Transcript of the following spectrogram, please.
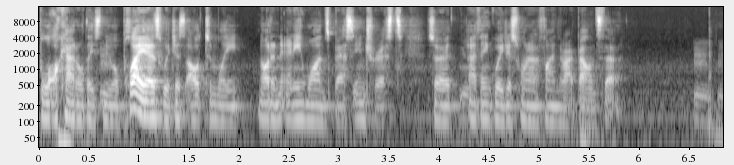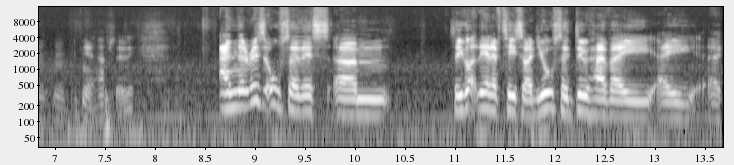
block out all these newer players, which is ultimately not in anyone's best interest. So I think we just want to find the right balance there. Yeah, absolutely. And there is also this. Um, so you got the NFT side. You also do have a, a, a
